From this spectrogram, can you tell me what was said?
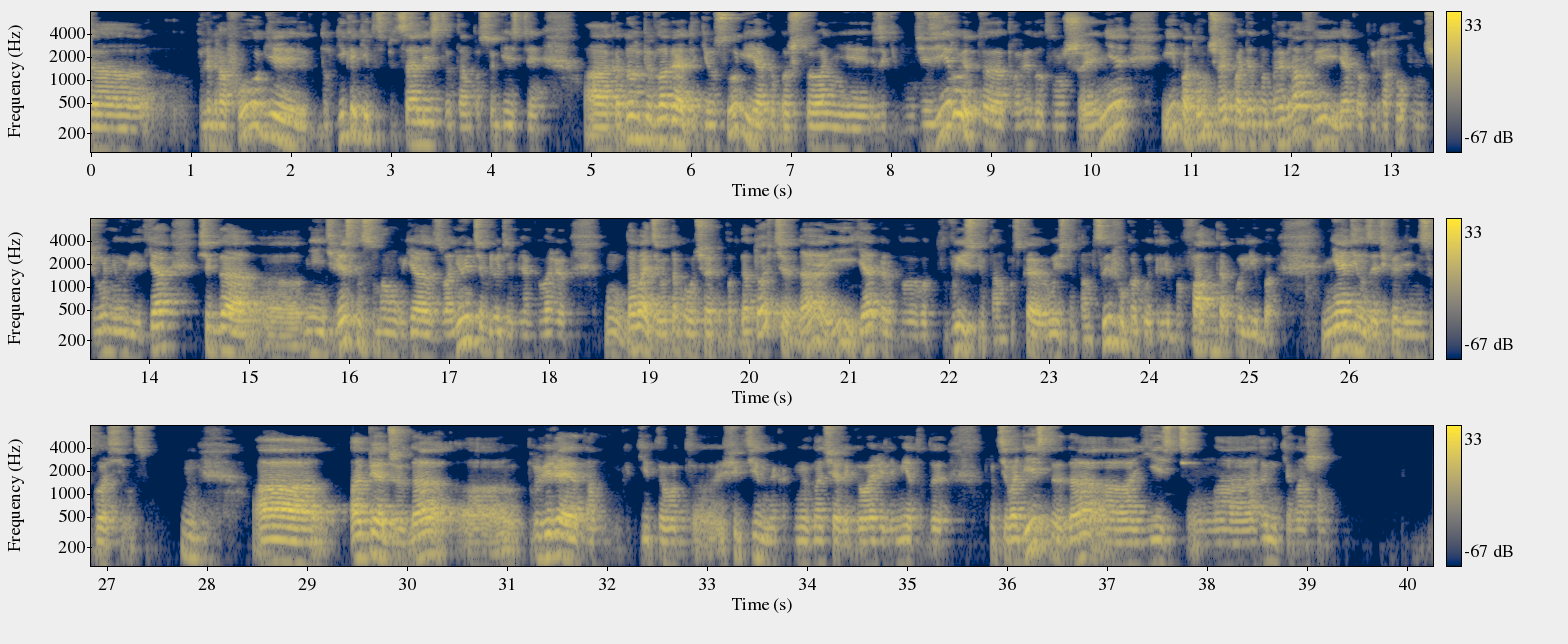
полиграфологи, другие какие-то специалисты там по сугестии, а, которые предлагают такие услуги, якобы, что они загипнотизируют, э, проведут внушение, и потом человек пойдет на полиграф, и якобы полиграфолог ничего не увидит. Я всегда, э, мне интересно самому, я звоню этим людям, я говорю, ну, давайте вот такого человека подготовьте, да, и я как бы вот выясню там, пускай выясню там цифру какую-то, либо факт какой-либо. Ни один из этих людей не согласился. А, опять же, да, а, проверяя там какие-то вот э, эффективные, как мы вначале говорили, методы противодействия, да, а, есть на рынке нашем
